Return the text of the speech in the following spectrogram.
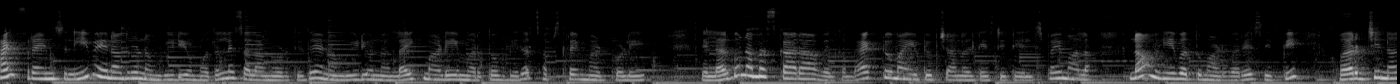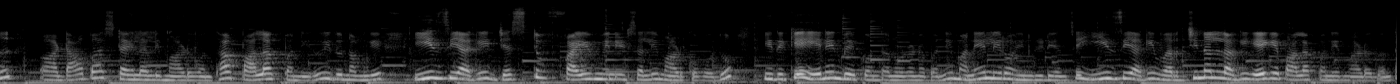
ಹಾಯ್ ಫ್ರೆಂಡ್ಸ್, ನೀವೇನಾದರೂ ನಮ್ಮ ವಿಡಿಯೋ ಮೊದಲನೇ ಸಲ ನೋಡ್ತಿದ್ರೆ ನಮ್ಮ ವಿಡಿಯೋನ ಲೈಕ್ ಮಾಡಿ, ಮರ್ತೋಗ್ದಿರ ಸಬ್ಸ್ಕ್ರೈಬ್ ಮಾಡ್ಕೊಳ್ಳಿ. ಎಲ್ಲರಿಗೂ ನಮಸ್ಕಾರ. Welcome back to my YouTube channel tasty tales by Mala. ನಾವು ಇವತ್ತು ಮಾಡುವ ರೆಸಿಪಿ ವರ್ಜಿನಲ್ ಡಾಬಾ ಸ್ಟೈಲಲ್ಲಿ ಮಾಡುವಂಥ ಪಾಲಕ್ ಪನ್ನೀರು. ಇದು ನಮಗೆ ಈಸಿಯಾಗಿ ಜಸ್ಟ್ ಫೈವ್ ಮಿನಿಟ್ಸಲ್ಲಿ ಮಾಡ್ಕೋಬೋದು. ಇದಕ್ಕೆ ಏನೇನು ಬೇಕು ಅಂತ ನೋಡೋಣ ಬನ್ನಿ. ಮನೆಯಲ್ಲಿರೋ ಇಂಗ್ರೀಡಿಯೆಂಟ್ಸೇ ಈಸಿಯಾಗಿ ವರ್ಜಿನಲ್ ಆಗಿ ಹೇಗೆ ಪಾಲಕ್ ಪನ್ನೀರ್ ಮಾಡೋದು ಅಂತ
